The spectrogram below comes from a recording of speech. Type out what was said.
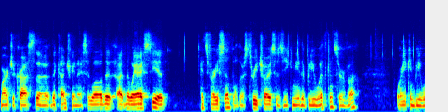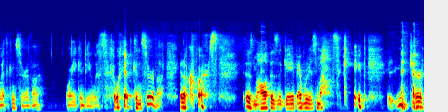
march across the, the country? And I said, well, the, uh, the way I see it, it's very simple. There's three choices. You can either be with Conserva, or you can be with Conserva, or you can be with, with Conserva. And of course, his mouth is agape, everybody's mouth is agape, jerk,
